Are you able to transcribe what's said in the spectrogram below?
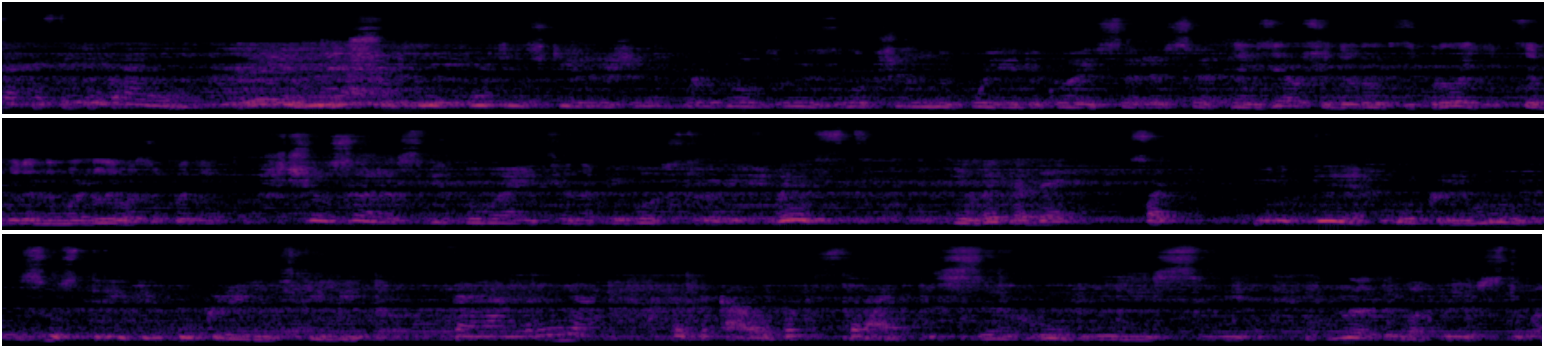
захистити Україну. Чому путінський режим продовжує злочинну політику СРСР? Не взявши до рук зброї, це буде неможливо зупинити. Що зараз відбувається на півострові? Вбивств і викрадень сотні. І де у Криму зустріти? Це поки стирає. Загублений світ на 2 плюс 2.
